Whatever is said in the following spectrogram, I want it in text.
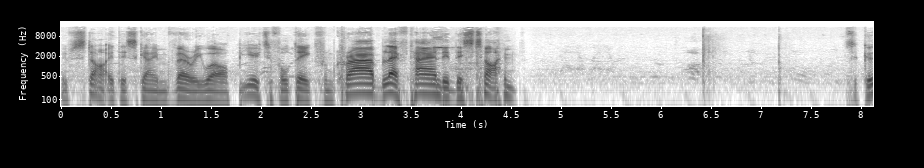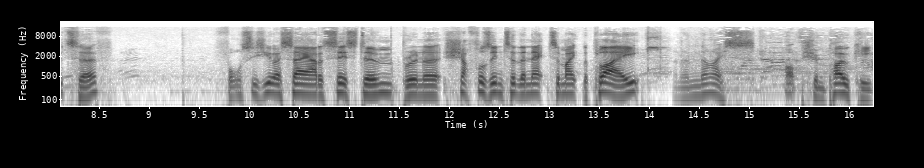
who've started this game very well. Beautiful dig from Crabb, left-handed this time. It's a good serve. Forces USA out of system. Brunner shuffles into the net to make the play. And a nice option pokey.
